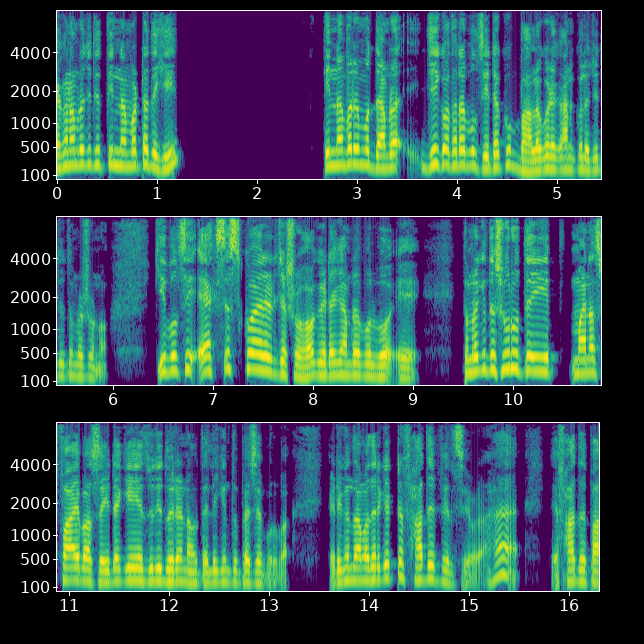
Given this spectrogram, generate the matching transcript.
এখন আমরা যদি তিন নম্বরটা দেখি, তিন নম্বরের মধ্যে আমরা যে কথাটা বলছি, এটা খুব ভালো করে কান করলে যদি তোমরা শোনো। কি বলছি? এক্স স্কোয়ারের যে সহগ, এটাকে আমরা বলব এ। তোমরা কিন্তু শুরুতেই মাইনাস ফাইভ আছে, এটাকে যদি ধরে নাও, তাহলে কিন্তু পেছে পড়বা। এটা কিন্তু আমাদেরকে একটা ফাঁদে ফেলছে ওরা হ্যাঁ? ফাঁদে পা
